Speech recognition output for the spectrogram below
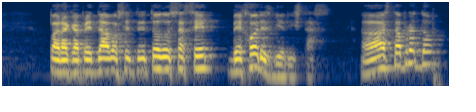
para que aprendamos entre todos a ser mejores guionistas. Hasta pronto.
